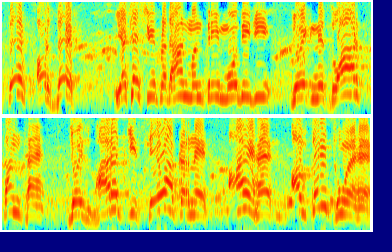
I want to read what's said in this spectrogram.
सिर्फ़ और सिर्फ़ यशस्वी प्रधानमंत्री मोदी जी, जो एक निस्वार्थ संत हैं, जो इस भारत की सेवा करने आए हैं, अवतरित हुए हैं,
